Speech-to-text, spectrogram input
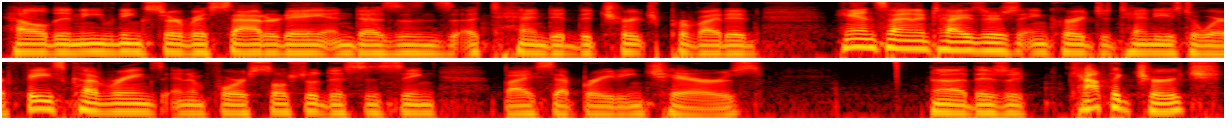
held an evening service Saturday, and dozens attended. The church provided hand sanitizers, encouraged attendees to wear face coverings, and enforced social distancing by separating chairs. Uh, there's a Catholic church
